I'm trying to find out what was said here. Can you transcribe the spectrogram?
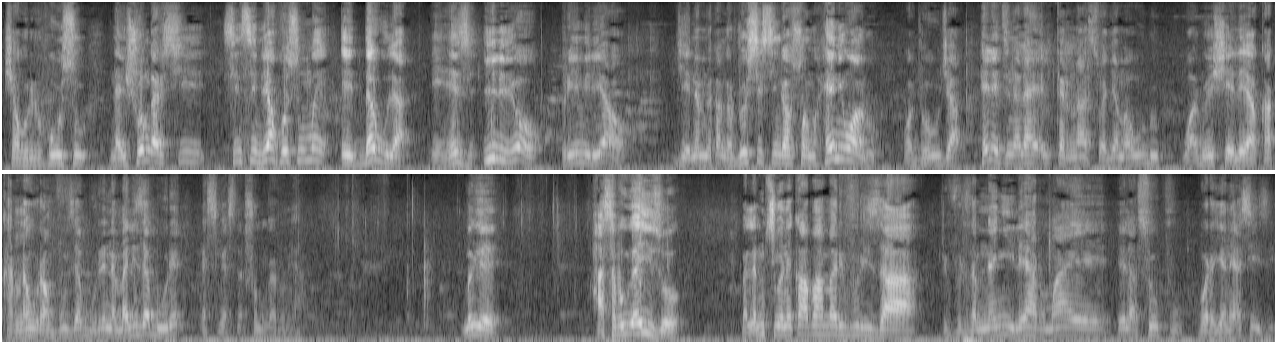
shauri ruhusu. Na ishonga rishi sinsi ndia hosumwe e daula e hezi ili yo rimili yao. Je namna kanga dosi singa somo heni wandu wajohuja hele jina la alternance waja maudu wadweshelea kakarna uramvuza bure na maliza bure na singa sina shomga runya mge hasabu ya hizo bala mtsione kaba marivuriza rivuriza mnanyile harumaye hela supu bora jana asizi.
